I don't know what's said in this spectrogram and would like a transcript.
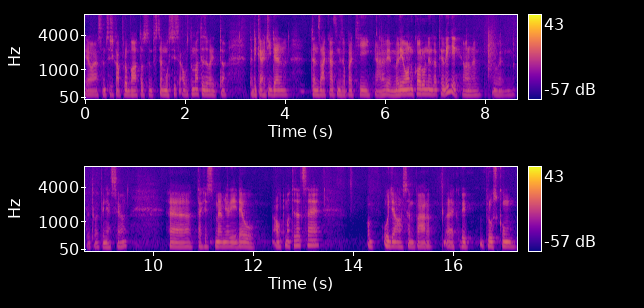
jo. Já jsem si říkal, proboha, to se prostě musí zautomatizovat. To, tady každý den ten zákazník zaplatí, já nevím, milion korun za ty lidi, jo, nevím, nevím kolik to peněz, jo. E, takže jsme měli ideu automatizace, udělal jsem pár jakoby, průzkum,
